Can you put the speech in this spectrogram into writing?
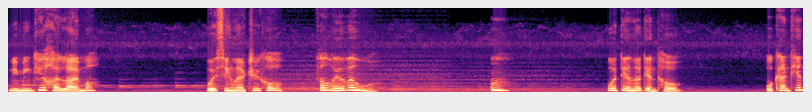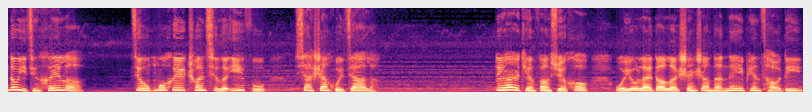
你明天还来吗？我醒来之后，方维问我。嗯，我点了点头。我看天都已经黑了，就摸黑穿起了衣服，下山回家了。第二天放学后，我又来到了山上的那一片草地，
